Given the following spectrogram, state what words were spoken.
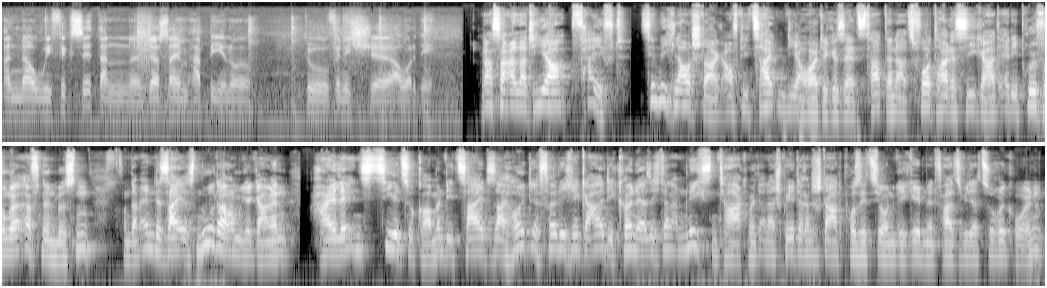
and now we fix it and uh, just I'm happy, you know, to finish uh, our day. Nasser Al-Attiyah pfeift ziemlich lautstark auf die Zeiten, die er heute gesetzt hat, denn als Vortagessieger hat er die Prüfung eröffnen müssen und am Ende sei es nur darum gegangen, heile ins Ziel zu kommen. Die Zeit sei heute völlig egal, die könne er sich dann am nächsten Tag mit einer späteren Startposition gegebenenfalls wieder zurückholen.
